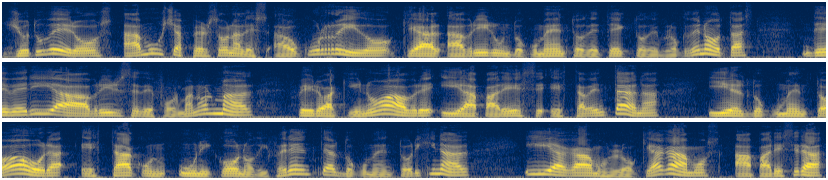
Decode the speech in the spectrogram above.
youtuberos, a muchas personas les ha ocurrido que al abrir un documento de texto de blog de notas, debería abrirse de forma normal, pero aquí no abre y aparece esta ventana y el documento ahora está con un icono diferente al documento original y hagamos lo que hagamos, aparecerá.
